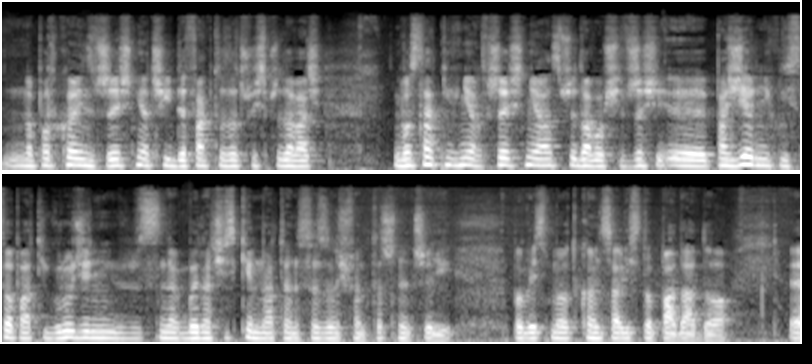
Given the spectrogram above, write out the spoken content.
no pod koniec września, czyli de facto zaczął się sprzedawać w ostatnich dniach września, sprzedawał się wrześni, e, październik, listopad i grudzień z jakby naciskiem na ten sezon świąteczny, czyli powiedzmy od końca listopada do, e,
